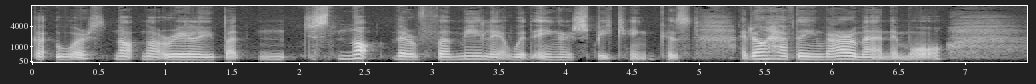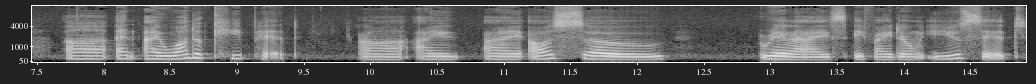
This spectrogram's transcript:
get worse. Not not really, but just not very familiar with English speaking because I don't have the environment anymore, uh, and I want to keep it. Uh, I I also realize if I don't use it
